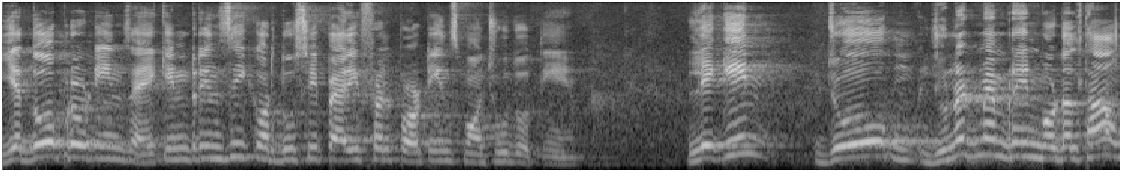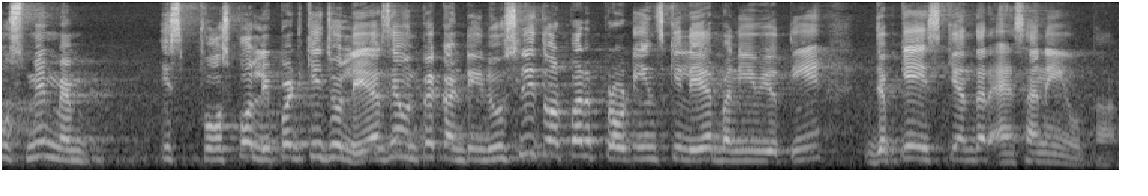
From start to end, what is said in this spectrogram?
ये दो प्रोटीन्स हैं, एक इंट्रिंसिक और दूसरी पेरिफरल प्रोटीन्स मौजूद होती हैं। लेकिन जो यूनिट मेम्ब्रेन मॉडल था, उसमें इस फोस्फोलिपिड की जो लेयर्स हैं, उन पर कंटिन्यूसली तौर पर प्रोटीन्स की लेयर बनी हुई होती हैं, जबकि इसके अंदर ऐसा नहीं होता।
